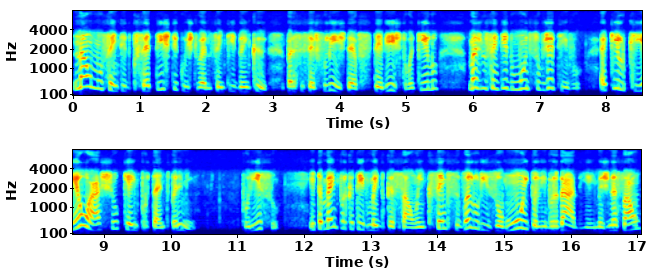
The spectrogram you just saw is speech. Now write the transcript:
não no sentido perceptístico, isto é, no sentido em que, para se ser feliz, deve-se ter isto ou aquilo, mas no sentido muito subjetivo, aquilo que eu acho que é importante para mim. Por isso, e também porque tive uma educação em que sempre se valorizou muito a liberdade e a imaginação,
